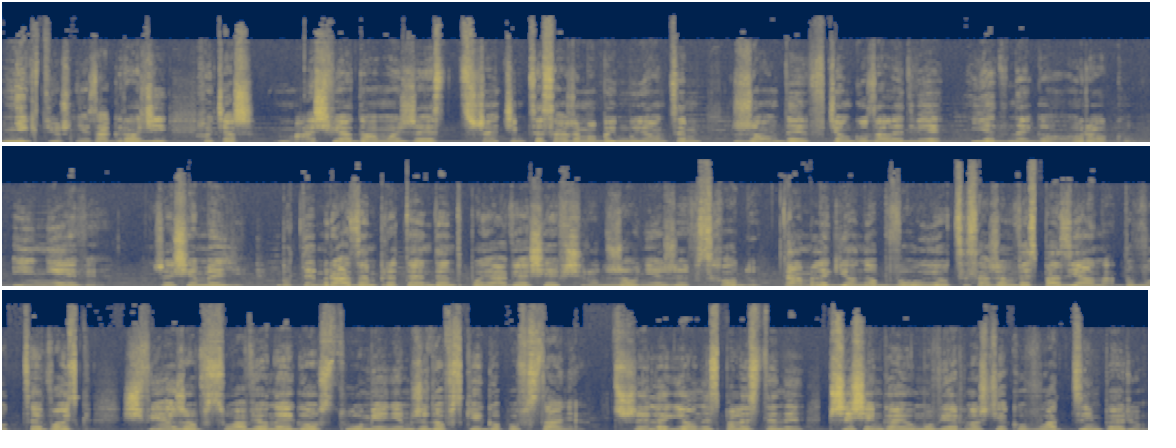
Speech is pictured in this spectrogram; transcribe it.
nikt już nie zagrozi, chociaż ma świadomość, że jest trzecim cesarzem obejmującym rządy w ciągu zaledwie jednego roku. I nie wie, że się myli, bo tym razem pretendent pojawia się wśród żołnierzy wschodu. Tam legiony obwołują cesarzem Wespazjana, dowódcę wojsk świeżo wsławionego stłumieniem żydowskiego powstania. Trzy legiony z Palestyny przysięgają mu wierność jako władcy imperium.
